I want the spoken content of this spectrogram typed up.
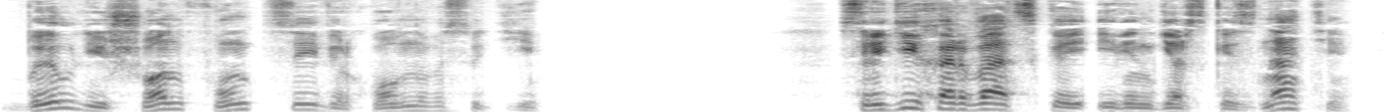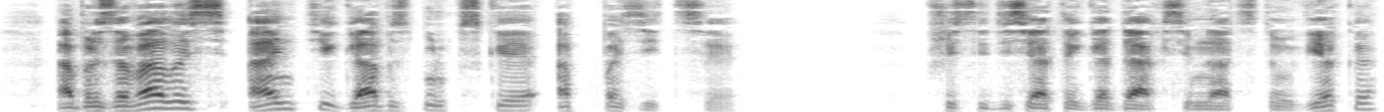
был лишен функции верховного судьи. Среди хорватской и венгерской знати образовалась антигабсбургская оппозиция. В 60-х годах XVII века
